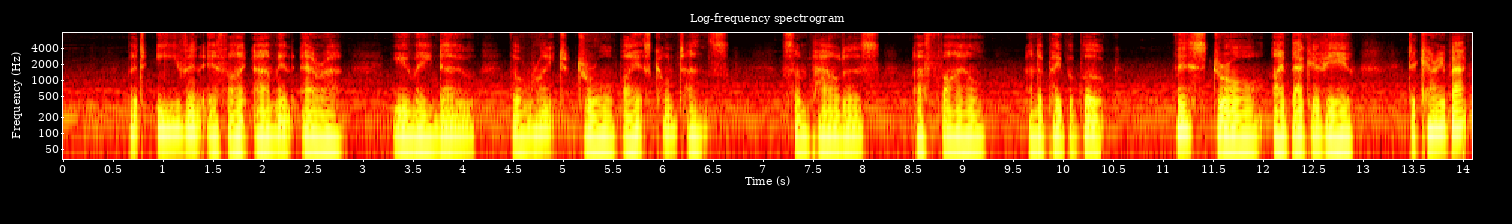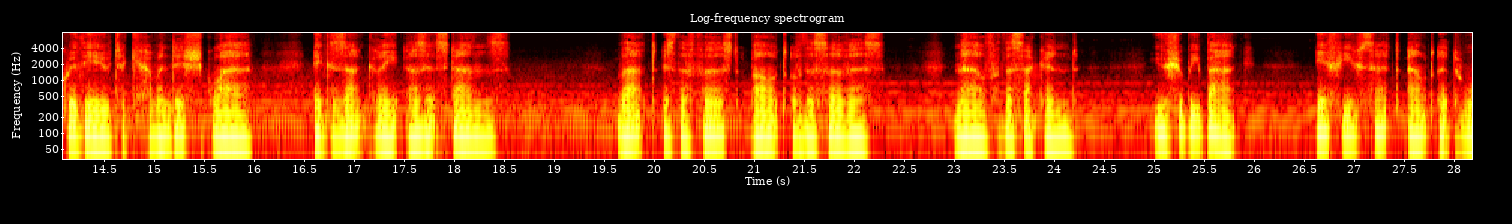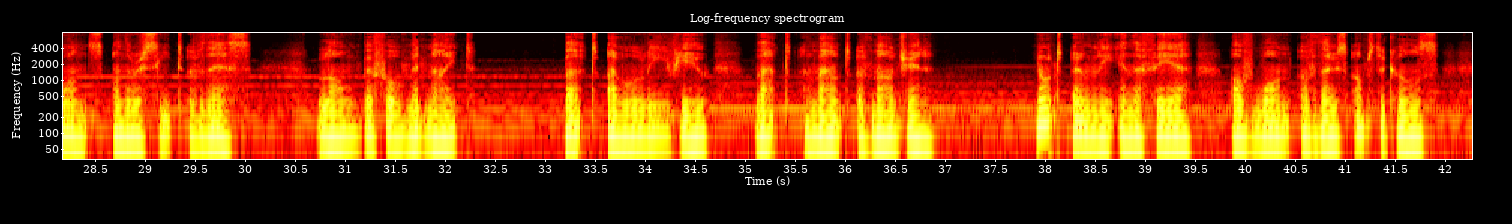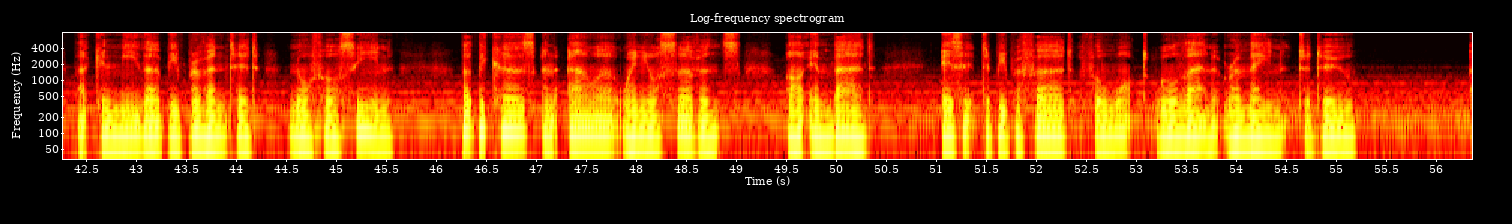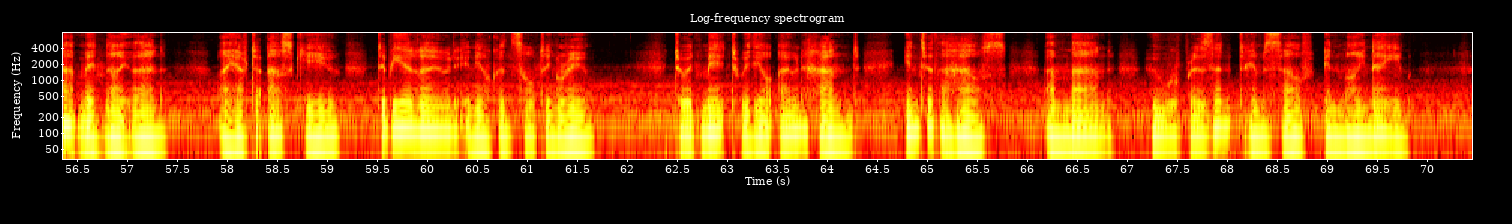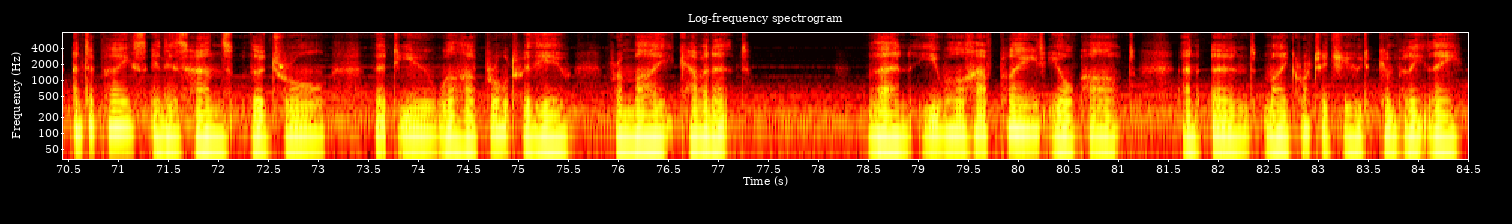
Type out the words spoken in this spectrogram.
but even if I am in error, you may know the right drawer by its contents some powders, a file, and a paper book. This drawer I beg of you to carry back with you to Cavendish Square exactly as it stands. That is the first part of the service. Now for the second. You shall be back if you set out at once on the receipt of this, long before midnight. But I will leave you that amount of margin not only in the fear of one of those obstacles that can neither be prevented nor foreseen, but because an hour when your servants are in bed is it to be preferred for what will then remain to do. At midnight, then, I have to ask you to be alone in your consulting room, to admit with your own hand into the house a man who will present himself in my name, and to place in his hands the drawer that you will have brought with you from my cabinet. Then you will have played your part and earned my gratitude completely.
